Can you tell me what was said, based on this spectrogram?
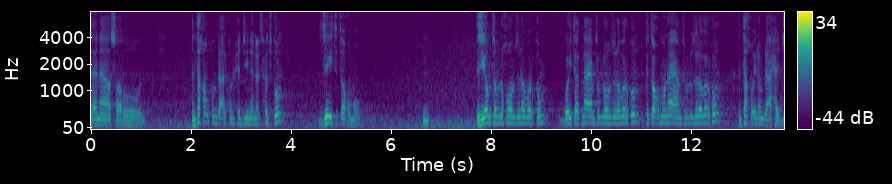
ተናሰሩን እንተ ኸምኩም ዳኣልኩም ሕጂ ንንሕትኩም ዘይትጠቕሙ እዚኦም ተምልኽዎም ዝነበርኩም ጎይታትና እዮም ትብልዎም ዝነበርኩም ክጠቕሙና እዮም ትብሉ ዝነበርኩም እንታይ ኮይኖም ደኣ ሕጂ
